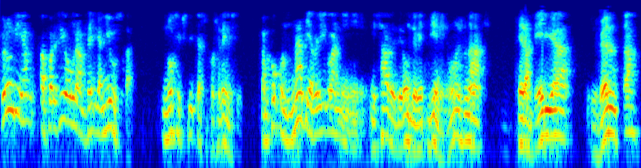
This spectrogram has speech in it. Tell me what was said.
Pero un día apareció una bella ñusta. No se explica su procedencia. Tampoco nadie averigua ni, ni sabe de dónde viene, ¿no? Es una, era bella, esbelta,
